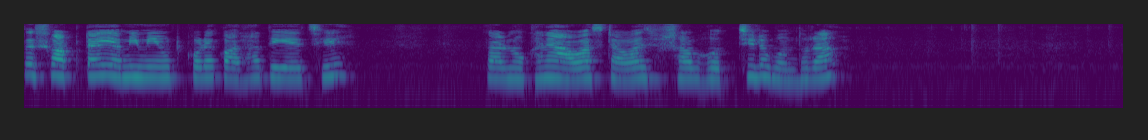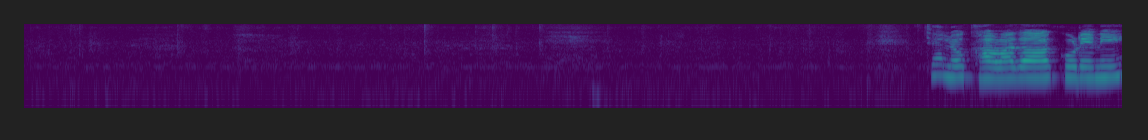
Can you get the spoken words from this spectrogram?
তো সবটাই আমি মিউট করে কথা দিয়েছি, কারণ ওখানে আওয়াজ টাওয়াজ সব হচ্ছিল বন্ধুরা। চলো খাওয়া দাওয়া করে নিই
